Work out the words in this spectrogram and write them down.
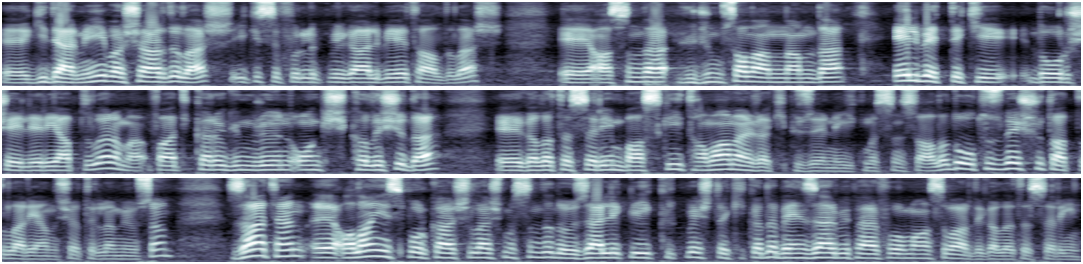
e, gidermeyi başardılar. 2-0'lık bir galibiyet aldılar. E, aslında hücumsal anlamda elbette ki doğru şeyleri yaptılar ama Fatih Karagümrük'ün 10 kişi kalışı da e, Galatasaray'ın baskıyı tamamen rakip üzerine yıkmasını sağladı. 35 şut attılar yanlış hatırlamıyorsam. Zaten e, Alanya Spor karşılaşmasında da özellikle ilk 45 dakikada benzer bir performansı vardı Galatasaray'ın.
